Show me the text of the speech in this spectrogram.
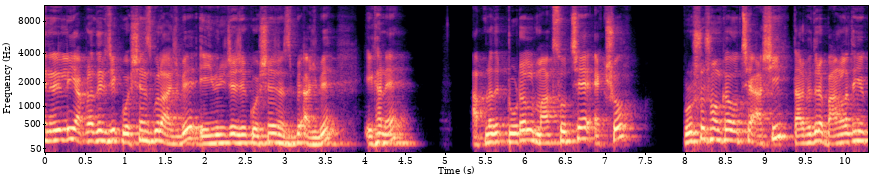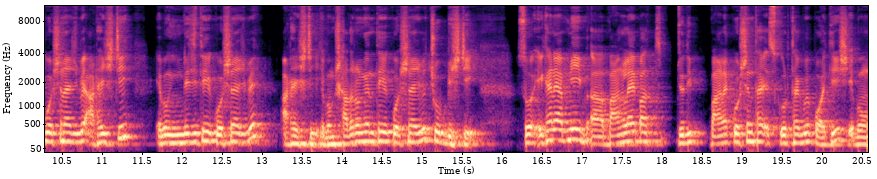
জেনারেলি আপনাদের যে কোয়েশ্চেন্সগুলো আসবে, এই ইউনিটের যে কোয়েশ্চেন আসবে আসবে, এখানে আপনাদের টোটাল মার্কস হচ্ছে একশো, প্রশ্ন সংখ্যা হচ্ছে আশি, তার ভিতরে বাংলা থেকে কোয়েশ্চেন আসবে আঠাইশটি এবং ইংরেজি থেকে কোয়েশ্চেন আসবে আঠাইশটি এবং সাধারণ জ্ঞান থেকে কোয়েশ্চেন আসবে চব্বিশটি। সো এখানে আপনি বাংলায় পাচ্ছ যদি বাংলায় কোয়েশ্চেন স্কোর থাকবে পঁয়ত্রিশ এবং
